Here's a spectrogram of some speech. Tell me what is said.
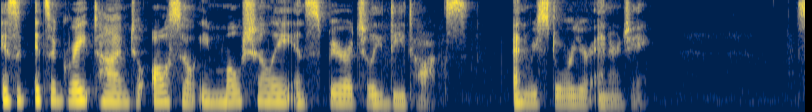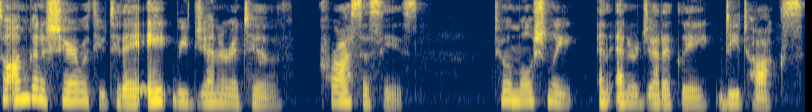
is it's a great time to also emotionally and spiritually detox and restore your energy. So I'm going to share with you today eight regenerative processes to emotionally and energetically detox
